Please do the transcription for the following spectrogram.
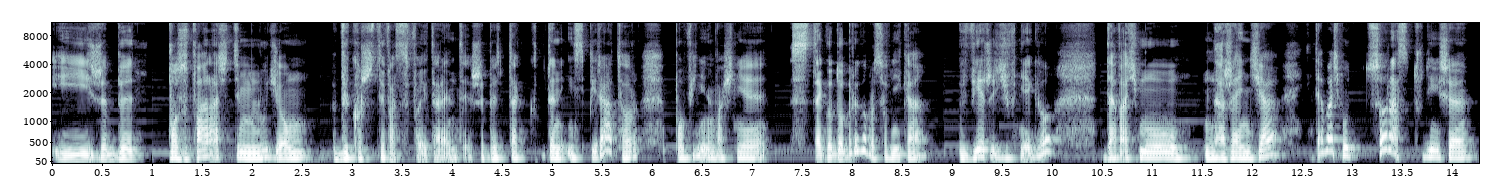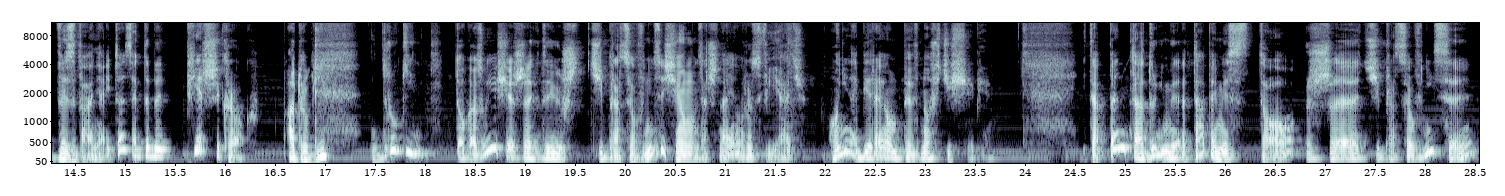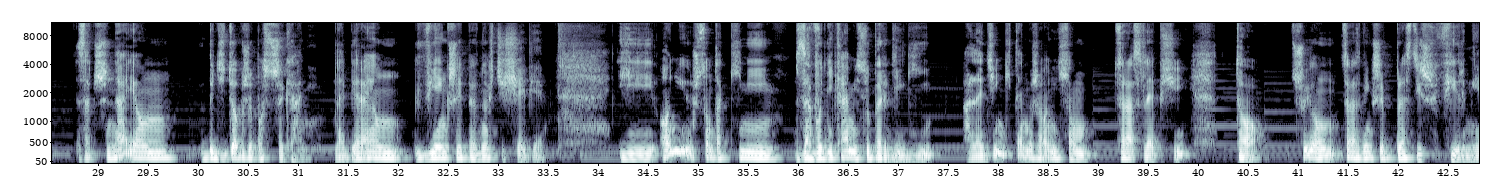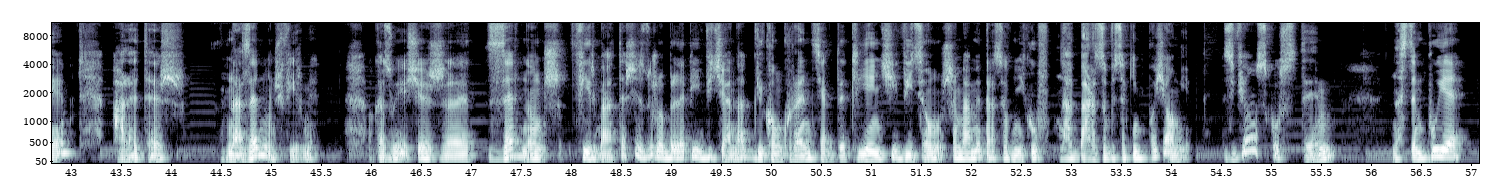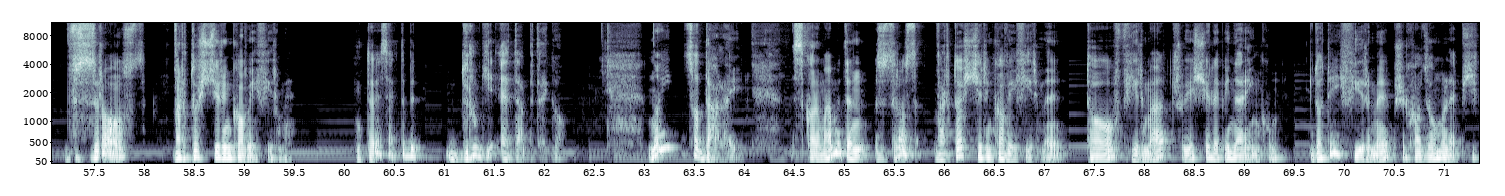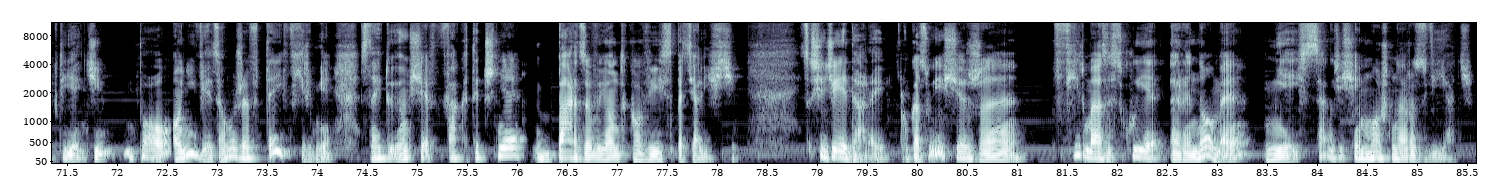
i żeby pozwalać tym ludziom wykorzystywać swoje talenty, żeby tak ten inspirator powinien właśnie z tego dobrego pracownika wierzyć w niego, dawać mu narzędzia i dawać mu coraz trudniejsze wyzwania. I to jest jak gdyby pierwszy krok. A drugi? Drugi, to okazuje się, że gdy już ci pracownicy się zaczynają rozwijać, oni nabierają pewności siebie. I ta pętla drugim etapem jest to, że ci pracownicy zaczynają być dobrze postrzegani, nabierają większej pewności siebie. I oni już są takimi zawodnikami Superligi, ale dzięki temu, że oni są coraz lepsi, to czują coraz większy prestiż w firmie, ale też na zewnątrz firmy Okazuje się, że z zewnątrz firma też jest dużo lepiej widziana, gdy konkurencja, gdy klienci widzą, że mamy pracowników na bardzo wysokim poziomie. W związku z tym następuje wzrost wartości rynkowej firmy. I to jest jak gdyby drugi etap tego. No i co dalej? Skoro mamy ten wzrost wartości rynkowej firmy, to firma czuje się lepiej na rynku. Do tej firmy przychodzą lepsi klienci, bo oni wiedzą, że w tej firmie znajdują się faktycznie bardzo wyjątkowi specjaliści. Co się dzieje dalej? Okazuje się, że firma zyskuje renomę miejsca, gdzie się można rozwijać.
